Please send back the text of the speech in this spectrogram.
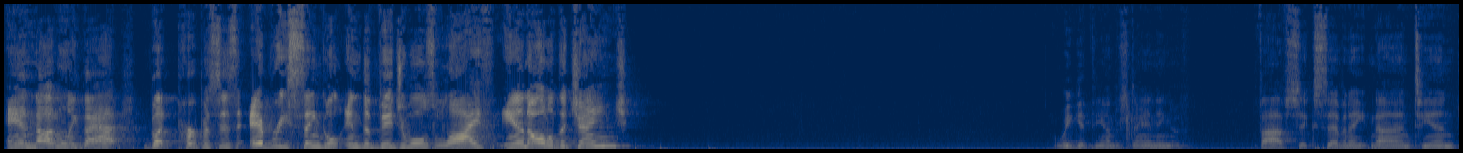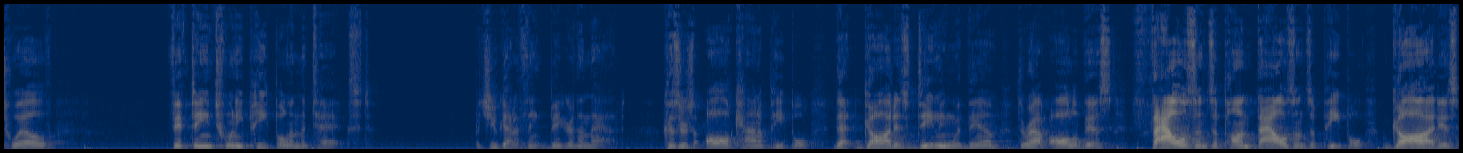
And not only that, but purposes every single individual's life in all of the change. We get the understanding of 5, 6, 7, 8, 9, 10, 12, 15, 20 people in the text. But you've got to think bigger than that because there's all kind of people that God is dealing with them throughout all of this. Thousands upon thousands of people. God is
